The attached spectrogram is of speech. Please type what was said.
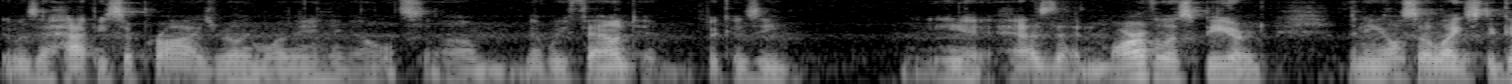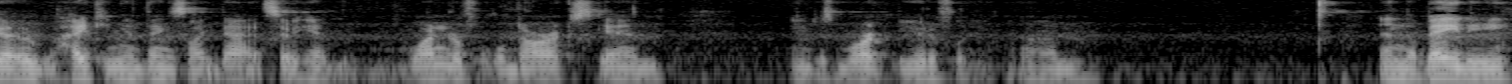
it was a happy surprise, really, more than anything else, um, that we found him because he he has that marvelous beard, and he also likes to go hiking and things like that. So he had wonderful dark skin. He just worked beautifully. Um, and the baby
